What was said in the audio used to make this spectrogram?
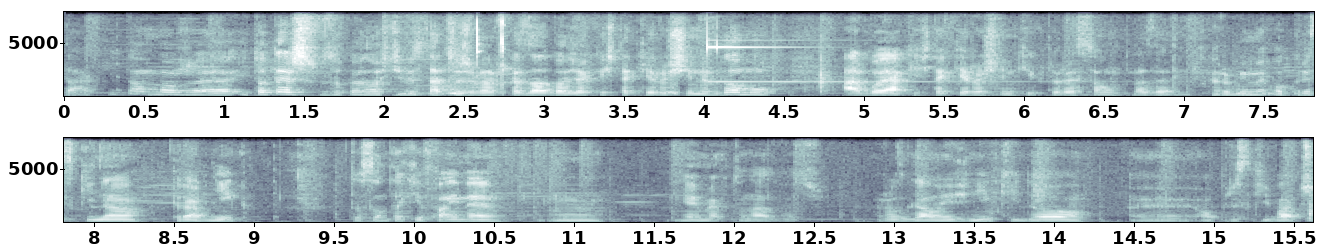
Tak, i to może, i to też w zupełności wystarczy, żeby na przykład zadbać o jakieś takie rośliny w domu, albo jakieś takie roślinki, które są na zewnątrz. Robimy opryski na trawnik To są takie fajne, mm, nie wiem jak to nazwać, rozgałęźniki do y, opryskiwaczy.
